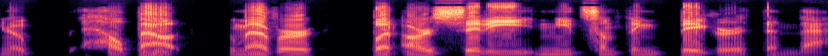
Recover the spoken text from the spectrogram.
you know, help out whomever, but our city needs something bigger than that.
